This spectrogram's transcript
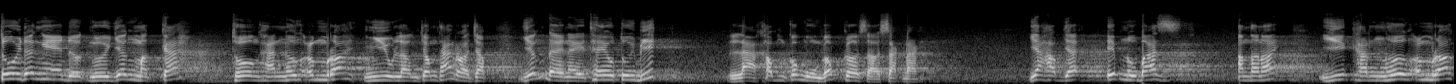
tôi đã nghe được người dân Mecca thường hành hương umrah nhiều lần trong tháng rò chập. Vấn đề này theo tôi biết là không có nguồn gốc cơ sở xác đáng gia học giả Ibn Baz, ông ta nói, việc hành hương umrah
